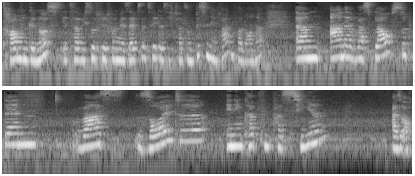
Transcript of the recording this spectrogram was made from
Traum und Genuss. Jetzt habe ich so viel von mir selbst erzählt, dass ich gerade so ein bisschen den Faden verloren habe. Ähm, Arne, was glaubst du denn, was sollte in den Köpfen passieren, also auch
